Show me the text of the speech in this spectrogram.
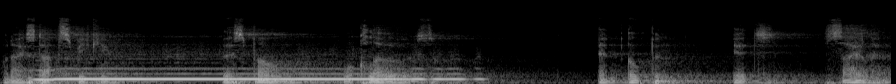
When I stop speaking, this poem will close and open its silent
